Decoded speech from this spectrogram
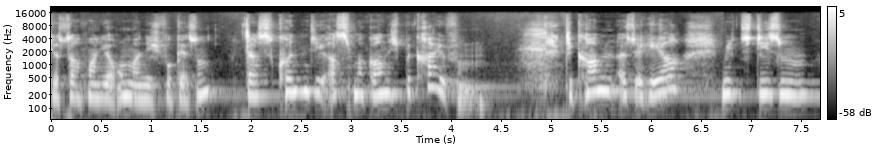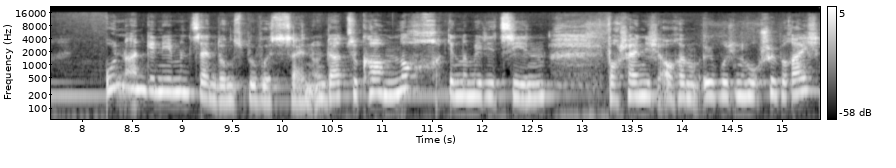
Das darf man ja auch mal nicht vergessen. Das konnten die erstmal gar nicht begreifen. Die kamen also her mit diesem unangenehmen Sendungsbewusstsein. Und dazu kam noch in der Medizin, wahrscheinlich auch im übrigen Hochschulbereich,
